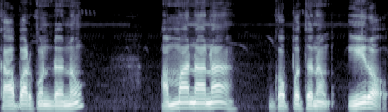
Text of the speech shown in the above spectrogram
కాపాడుకుంటాను. అమ్మ నాన్న గొప్పతనం హీరో.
